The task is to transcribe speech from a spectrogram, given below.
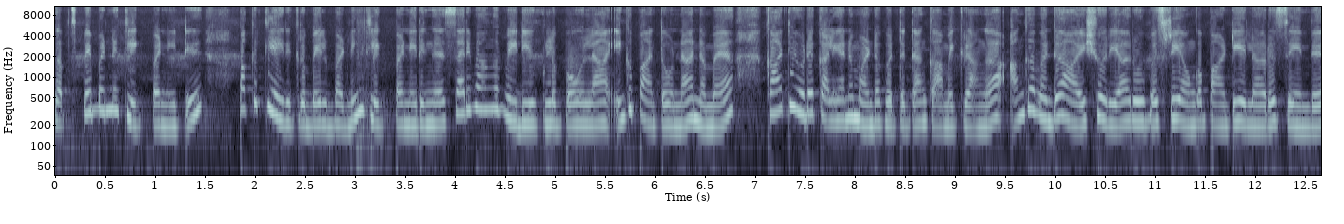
சப்ஸ்கிரைப் பண்ணி கிளிக் பண்ணிவிட்டு பக்கத்தில் இருக்கிற பெல் பட்டன் கிளிக் பண்ணிடுங்க சரி வாங்க வீடியோக்குள்ளே போகலாம். எங்கே பார்த்தோன்னா நம்ம கார்த்தியோட கல்யாண மண்டபத்தை தான் காமிக்கிறாங்க. அங்கே வந்து ஐஸ்வர்யா ரூபஸ்ரீ அவங்க பாட்டி எல்லாரும் சேர்ந்து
